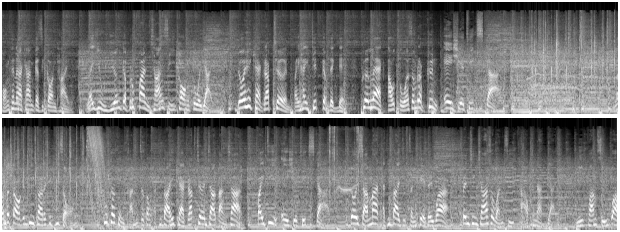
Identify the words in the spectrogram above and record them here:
ของธนาคารกสิกรไทย และอยู่เยื้องกับรูปปั้นช้างสีทองตัวใหญ่ โดยให้แขกรับเชิญไปให้ทิปกับเด็กๆ เพื่อแลกเอาตั๋วสำหรับขึ้น Asia Teak Sky แล้วมาต่อกันที่ภารกิจที่ 2 ผู้เข้าแข่งขันจะต้องอธิบายให้แขกรับเชิญชาวต่างชาติ ไปที่ Asiatic Sky โดยสามารถอธิบายจุดสังเกตได้ว่า เป็นชิงช้าสวรรค์สีขาวขนาดใหญ่ มีความสูงกว่า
